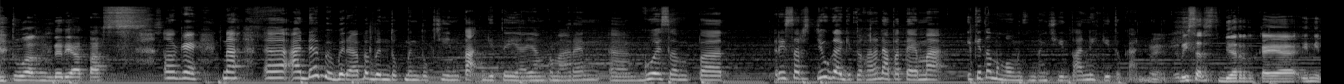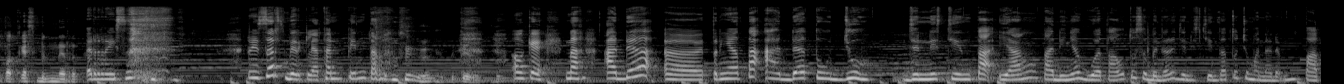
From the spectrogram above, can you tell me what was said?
dituang dari atas. Oke, nah eh, ada beberapa bentuk-bentuk cinta gitu ya yang kemarin eh, gue sempet research juga gitu karena dapat tema "Ih, kita mau ngomong tentang cinta nih gitu kan. research biar kayak ini podcast bener. Research research biar kelihatan pinter. betul Oke, nah ada eh, ternyata ada tujuh jenis cinta yang tadinya gua tahu tuh sebenarnya jenis cinta tuh cuma ada empat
